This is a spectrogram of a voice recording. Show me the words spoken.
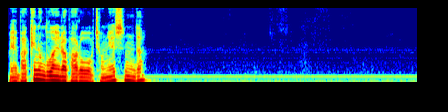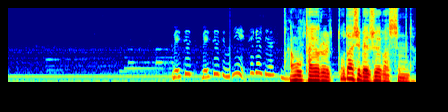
네, 막히는 구간이라 바로 정리했습니다. 한국 타이어를 또다시 매수해 봤습니다.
